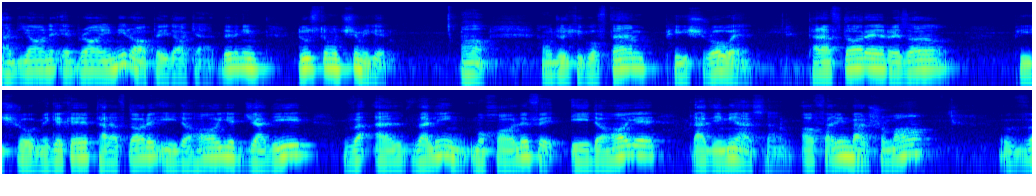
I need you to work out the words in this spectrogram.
ادیان ابراهیمی را پیدا کرد؟ ببینیم دوستمون چی میگه. آها همونجور که گفتم پیشروه. طرفدار رضا پیشرو. میگه که طرفدار ایده های جدید و اولین مخالف ایده های قدیمی هستم آفرین بر شما. و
